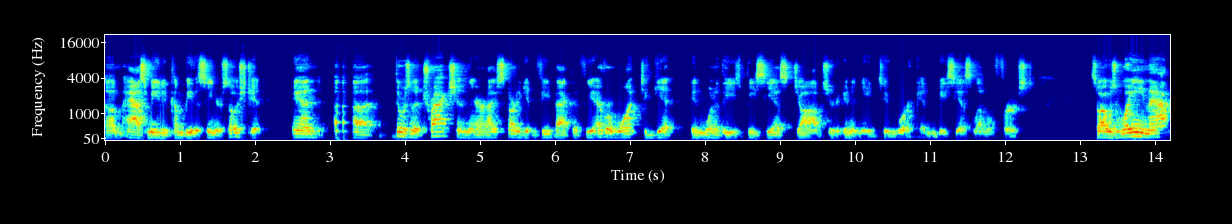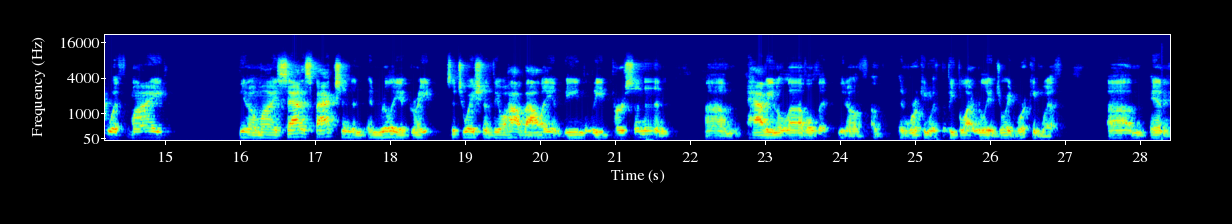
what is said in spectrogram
um, asked me to come be the senior associate. And uh, there was an attraction there, and I started getting feedback that if you ever want to get in one of these BCS jobs, you're going to need to work at BCS level first. So I was weighing that with my you know, my satisfaction and, and, really a great situation of the Ohio Valley and being the lead person and um, having a level that, you know, of, of, and working with people I really enjoyed working with um, and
